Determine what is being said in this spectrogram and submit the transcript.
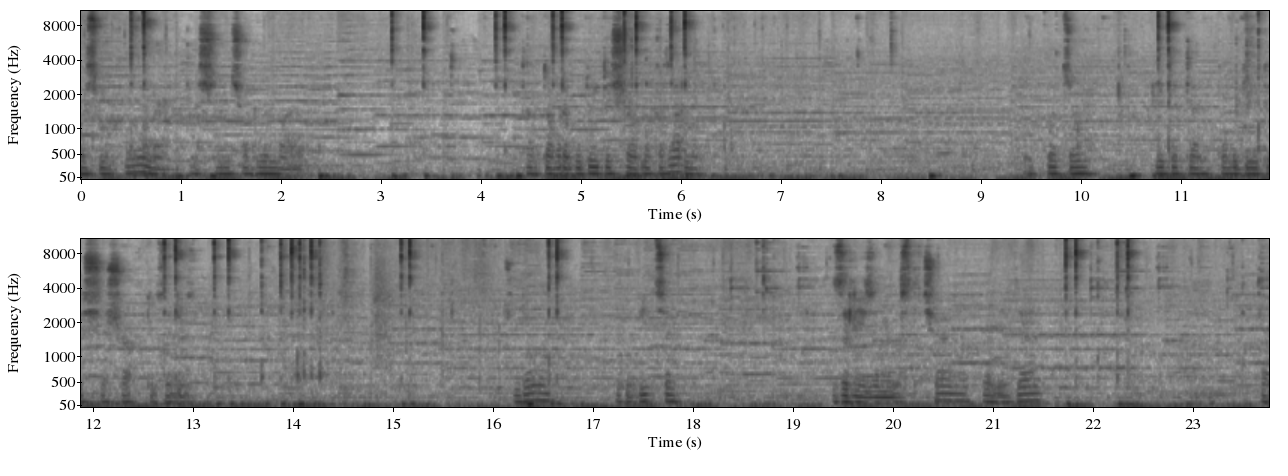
Восьма хвилина, а ще нічого немає. Добре, будуйте ще одну казарму. потім підете, побудуєте ще шахту залізу. Чудово. Робіть це. Заліза не вистачає. Ай-яй-яй. Так,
